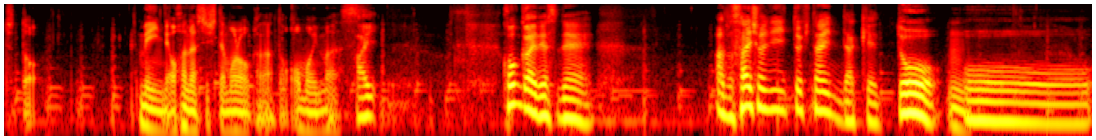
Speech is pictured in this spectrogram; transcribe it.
ちょっとメインでお話ししてもらおうかなと思います。はい。今回ですねあの最初に言っときたいんだけど、うん。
